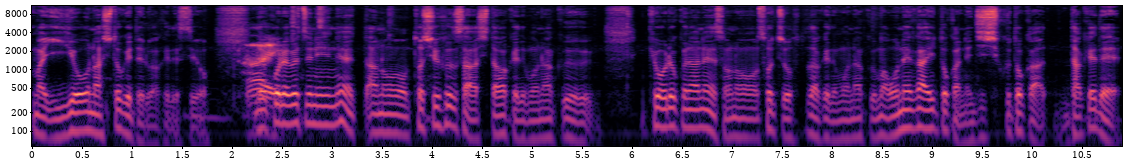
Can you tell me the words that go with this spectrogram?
まあ異様なし遂げてるわけですよ。はい。でこれ別にね、あの、都市封鎖したわけでもなく、強力なね、その措置を取ったわけでもなく、まあお願いとかね、自粛とかだけで、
